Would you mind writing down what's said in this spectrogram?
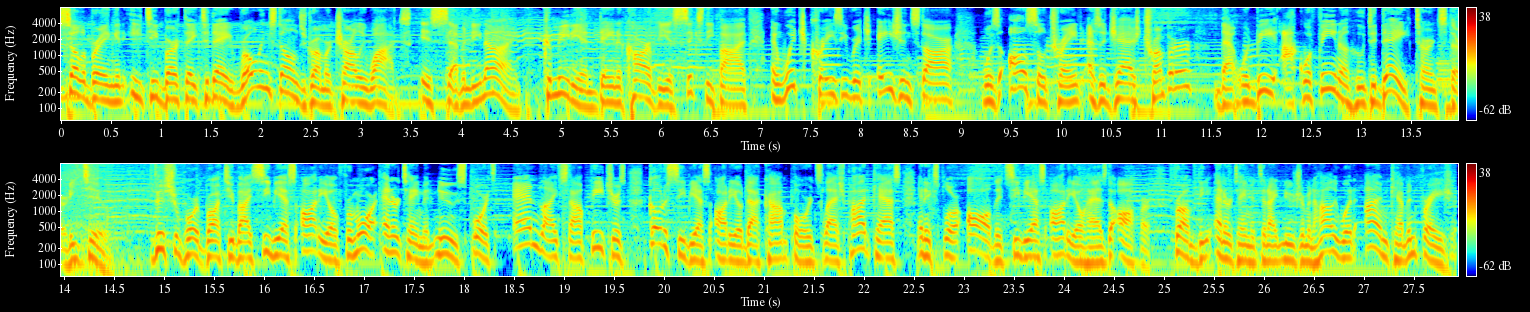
Celebrating an ET birthday today, Rolling Stones drummer Charlie Watts is 79, comedian Dana Carvey is 65, and which crazy rich Asian star was also trained as a jazz trumpeter? That would be Awkwafina, who today turns 32. This report brought to you by CBS Audio. For more entertainment, news, sports, and lifestyle features, go to cbsaudio.com forward slash podcast and explore all that CBS Audio has to offer. From the Entertainment Tonight newsroom in Hollywood, I'm Kevin Frazier.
